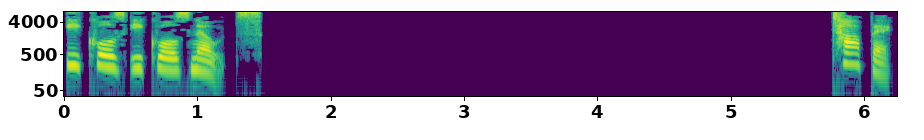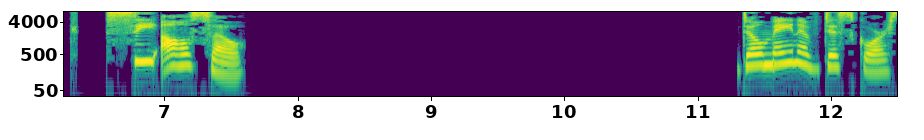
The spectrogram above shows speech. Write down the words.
Equals equals notes. Topic. See also. Domain of discourse.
